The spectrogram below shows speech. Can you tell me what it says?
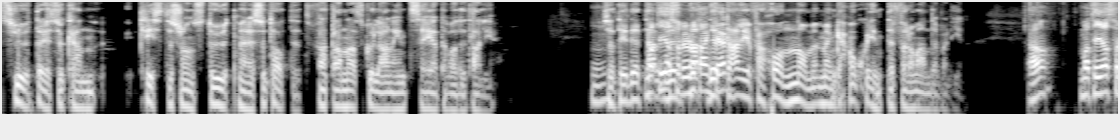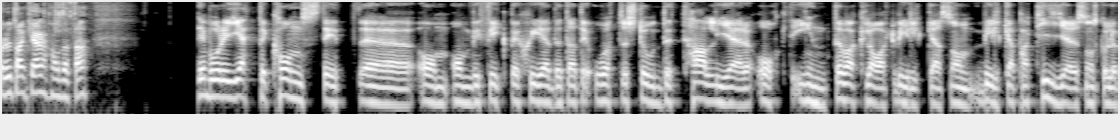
slutar i så kan Kristersson stå ut med resultatet. För att annars skulle han inte säga att det var detaljer. Mm. Så det är detalj, Mattias, detalj, detaljer för honom men kanske inte för de andra partierna. Ja. Mattias, har du tankar om detta? Det vore jättekonstigt eh, om, om vi fick beskedet att det återstod detaljer och det inte var klart vilka, som, vilka partier som skulle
